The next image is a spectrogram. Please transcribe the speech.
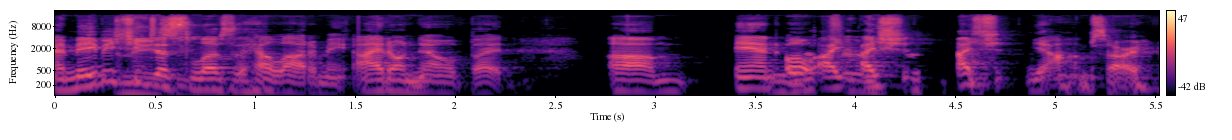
And maybe Amazing. she just loves the hell out of me. I don't know, but um, and oh, I, I should, I should, yeah, I'm sorry.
